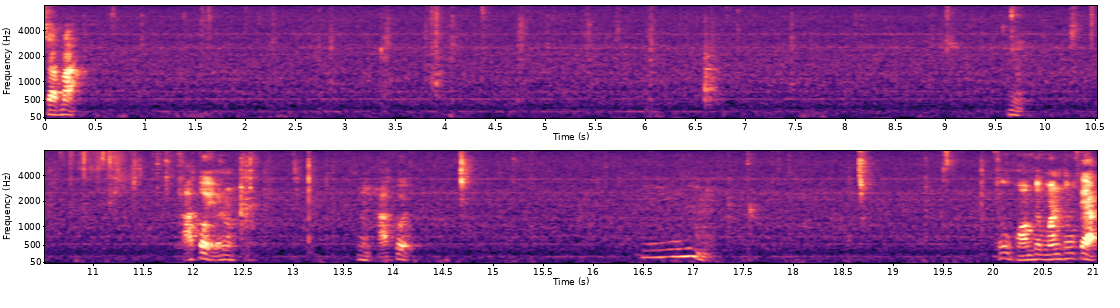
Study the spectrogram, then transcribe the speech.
ชอบมาขาต่อยไปเนาะขาต่อยอืมทั้ งหอมทั้งมันทั้งแซ่บ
